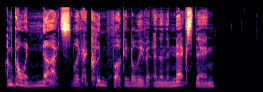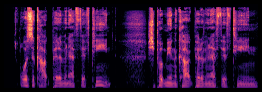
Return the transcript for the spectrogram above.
I'm going nuts. Like I couldn't fucking believe it. And then the next thing was the cockpit of an F-15. She put me in the cockpit of an F-15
